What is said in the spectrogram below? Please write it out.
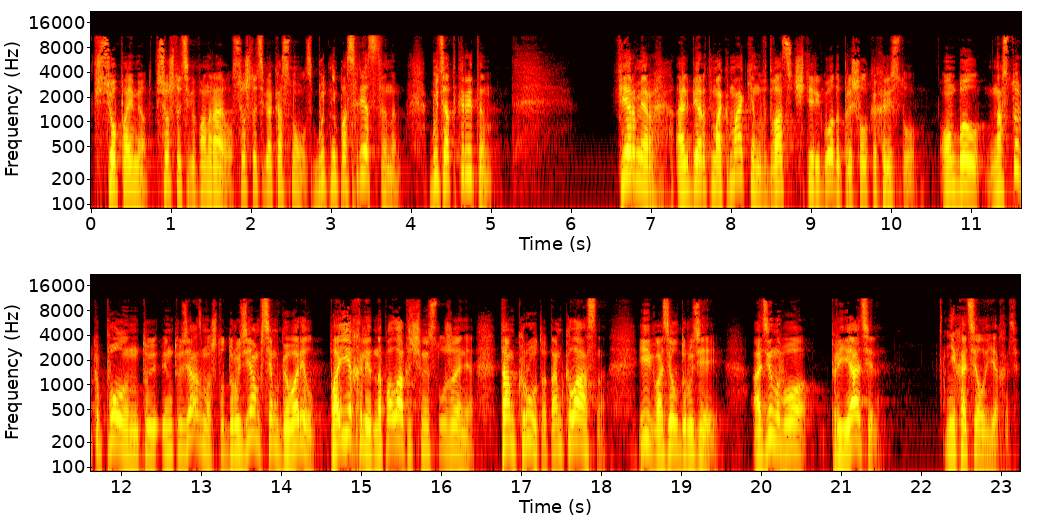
Все поймет, все, что тебе понравилось, все, что тебя коснулось. Будь непосредственным, будь открытым. Фермер Альберт Макмакин в 24 года пришел ко Христу. Он был настолько полон энтузиазма, что друзьям всем говорил, поехали на палаточное служение, там круто, там классно. И возил друзей. Один его приятель, не хотел ехать.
